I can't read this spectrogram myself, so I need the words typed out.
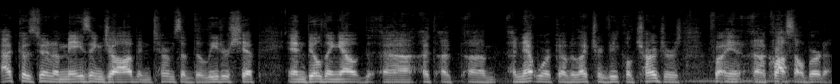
ATCO's doing an amazing job in terms of the leadership and building out uh, a, a, a, network of electric vehicle chargers for, across Alberta.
